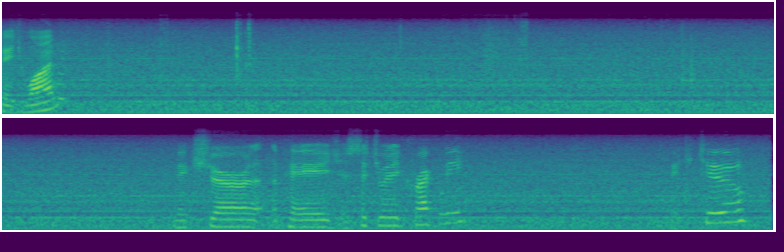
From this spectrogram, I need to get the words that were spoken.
Page one. Make sure that the page is situated correctly. Page two.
